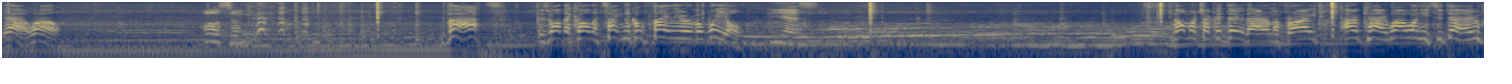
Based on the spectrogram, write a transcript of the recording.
well, Awesome. that is what they call a technical failure of a wheel. yes. Not much I could do there, I'm afraid. Okay, what I want you to do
